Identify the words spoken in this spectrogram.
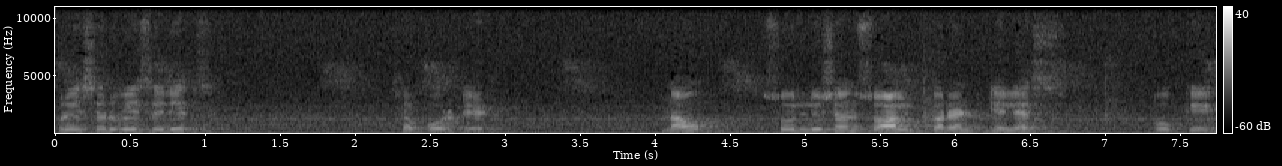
pressure vessel is supported. Now solution solve current LS. Okay.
